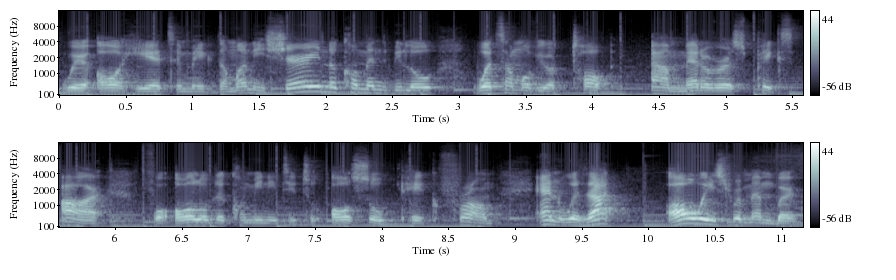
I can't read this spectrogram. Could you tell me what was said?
we're all here to make the money. Share in the comments below what some of your top um, metaverse picks are for all of the community to also pick from. And with that, always remember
